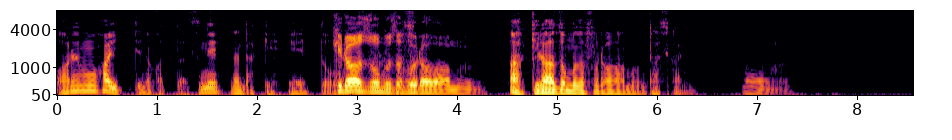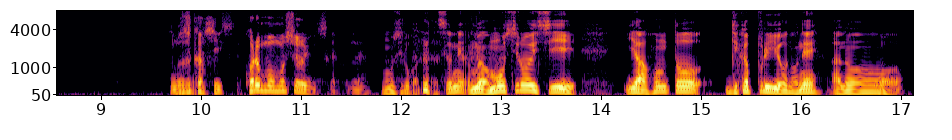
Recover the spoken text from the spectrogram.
ーあれも入ってなかったですねなんだっけ？えっ、とキラーズ・オブ・ザ・フラワームーン。あキラーズ・オブ・ザ・フラワームーン確かにうん、難しいですね。これも面白いんですけどね。面白かったですよね まあ面白いしいや本当ディカプリオのねあのー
